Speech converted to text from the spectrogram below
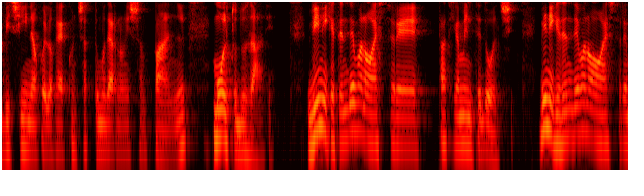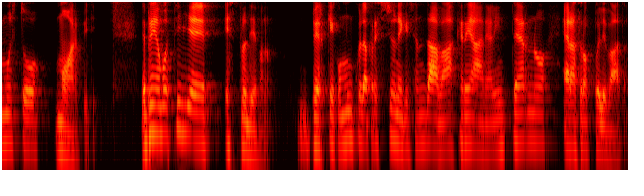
vicini a quello che è il concetto moderno di champagne, molto dosati. Vini che tendevano a essere praticamente dolci, vini che tendevano a essere molto morbidi. Le prime bottiglie esplodevano, perché comunque la pressione che si andava a creare all'interno era troppo elevata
